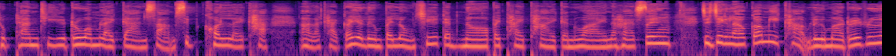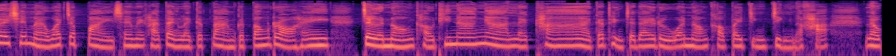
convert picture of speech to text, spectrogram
ทุกท่านที่ร่วมรายการ 30 คนเลยค่ะเอาละค่ะ ก็อย่าลืมไปลงชื่อกันเนาะไปทายทายกันไว้นะคะ ซึ่งจริงๆแล้วก็มีข่าวลือมาเรื่อยๆ ใช่ไหมว่าจะไปใช่ไหมคะ แต่อย่างไรก็ตามก็ต้องรอให้เจอน้องเขาที่หน้างานแหละค่ะ ก็ถึงจะได้รู้ว่าน้องเขาไปจริง ๆนะคะ แล้ว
